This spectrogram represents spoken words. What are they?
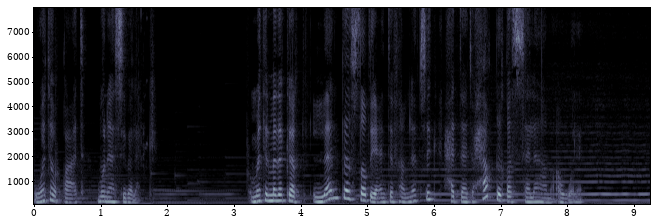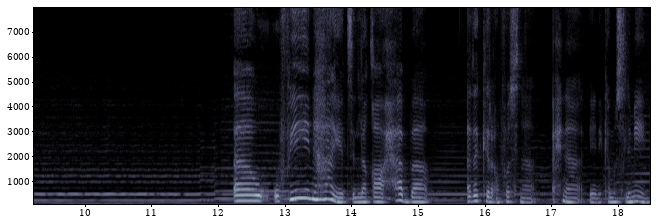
وتوقعات مناسبة لك. ومثل ما ذكرت لن تستطيع أن تفهم نفسك حتى تحقق السلام أولاً. وفي نهاية اللقاء حابة أذكر أنفسنا إحنا يعني كمسلمين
